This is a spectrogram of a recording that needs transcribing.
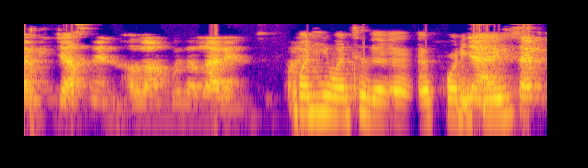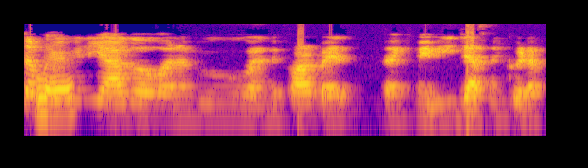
I mean, Jasmine along with Aladdin. When he went to the 40 yeah, except lair. bringing and Abu and the carpet. Like maybe Jasmine could have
